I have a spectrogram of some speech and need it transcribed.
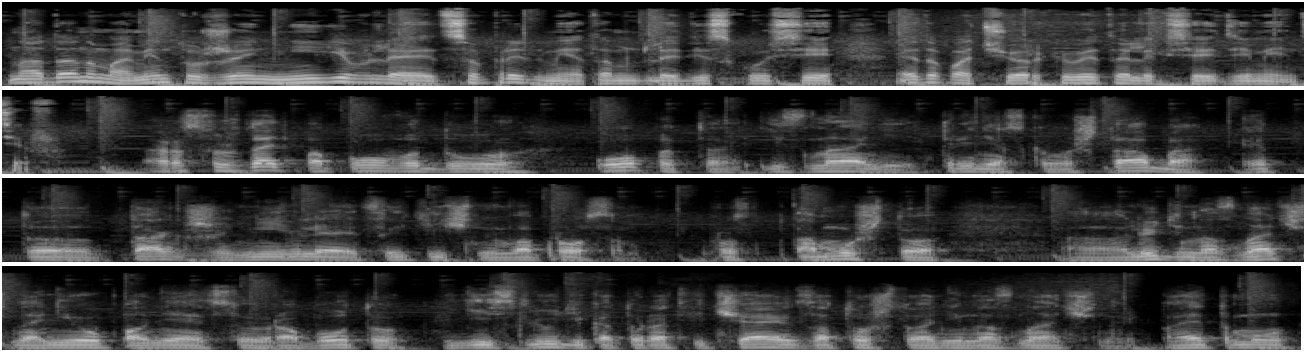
на данный момент уже не является предметом для дискуссии. Это подчеркивает Алексей Дементьев. Рассуждать по поводу опыта и знаний тренерского штаба это также не является этичным вопросом. Просто потому, что э, люди назначены, они выполняют свою работу. Есть люди, которые отвечают за то, что они назначены. Поэтому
